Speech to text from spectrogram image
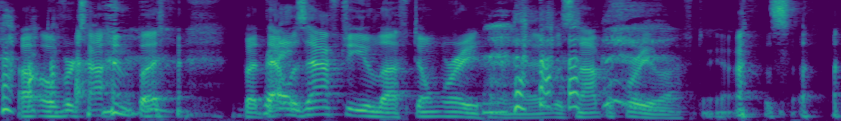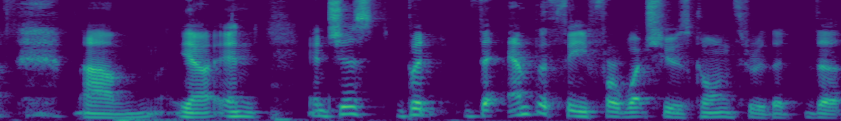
uh, over time but but that right. was after you left don't worry it was not before you left yeah so, um yeah and and just but the empathy for what she was going through the the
